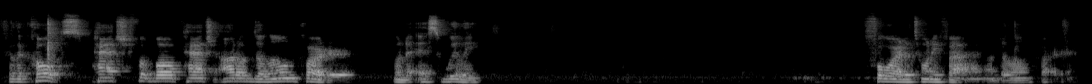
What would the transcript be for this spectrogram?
For the Colts, patch football patch auto Delone Carter. Going to S. Willie. 4 out of 25 on Delone Carter.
